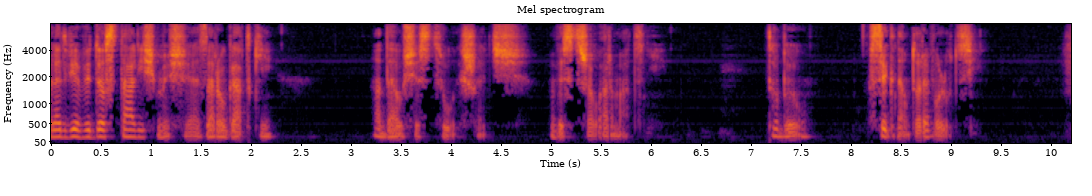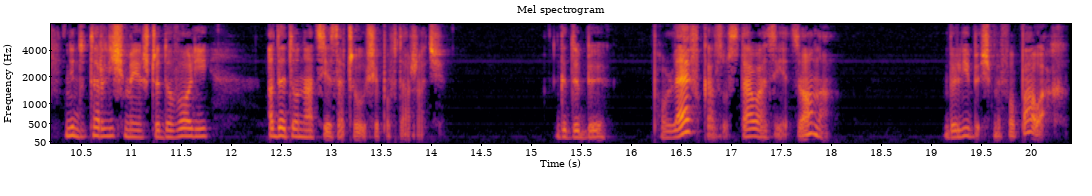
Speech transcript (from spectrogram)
Ledwie wydostaliśmy się za rogatki, a dał się słyszeć wystrzał armatni. To był sygnał do rewolucji. Nie dotarliśmy jeszcze do woli, a detonacje zaczęły się powtarzać. Gdyby polewka została zjedzona, bylibyśmy w opałach.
